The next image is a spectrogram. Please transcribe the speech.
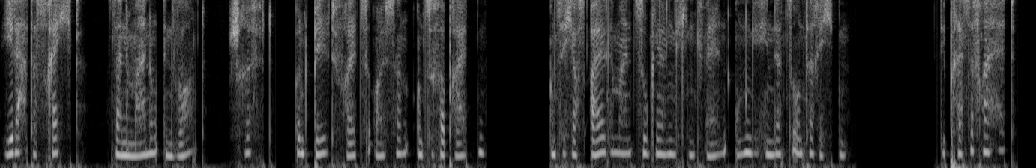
Jeder hat das Recht, seine Meinung in Wort, Schrift und Bild frei zu äußern und zu verbreiten und sich aus allgemein zugänglichen Quellen ungehindert zu unterrichten. Die Pressefreiheit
